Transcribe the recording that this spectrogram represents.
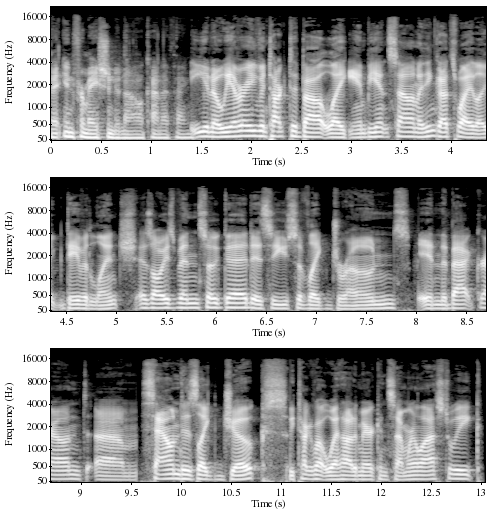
that information denial kind of thing. You know, we haven't even talked about like ambient sound. I think that's why like David Lynch has always been so good is the use of like drones in the background. Um, sound is like jokes. We talked about Wet Hot American Summer last week.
